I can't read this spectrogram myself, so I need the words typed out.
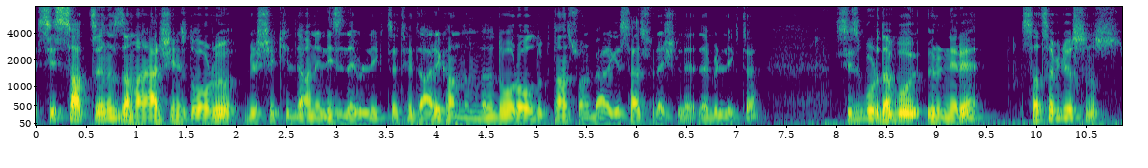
Siz sattığınız zaman her şeyiniz doğru bir şekilde analizle birlikte, tedarik anlamında da doğru olduktan sonra belgesel süreçle de birlikte siz burada bu ürünleri satabiliyorsunuz.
